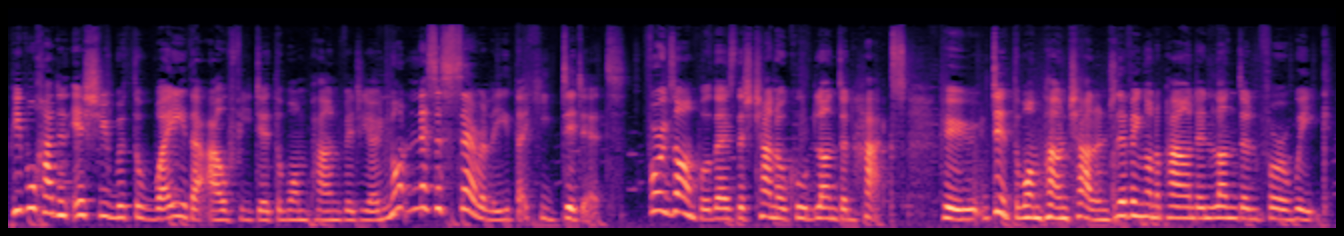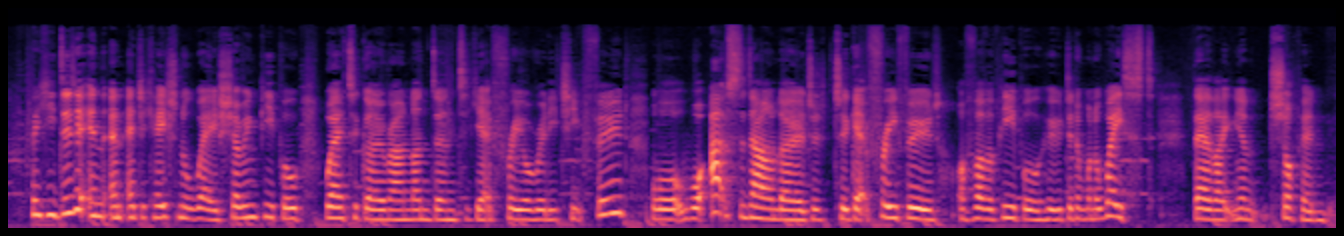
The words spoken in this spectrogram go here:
People had an issue with the way that Alfie did the one pound video, not necessarily that he did it. For example, there's this channel called London Hacks who did the one pound challenge, living on a pound in London for a week. But he did it in an educational way, showing people where to go around London to get free or really cheap food, or what apps to download to, get free food off other people who didn't want to waste their like you know shopping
